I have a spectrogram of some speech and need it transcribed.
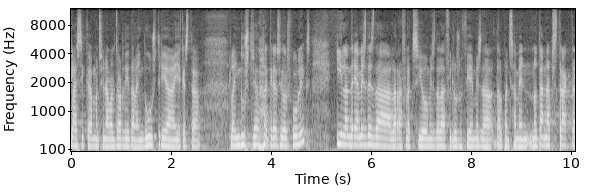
clàssic que mencionava el Jordi de la indústria i aquesta la indústria de la creació dels públics i l'Andrea més des de la reflexió, més de la filosofia i més de, del pensament, no tan abstracte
